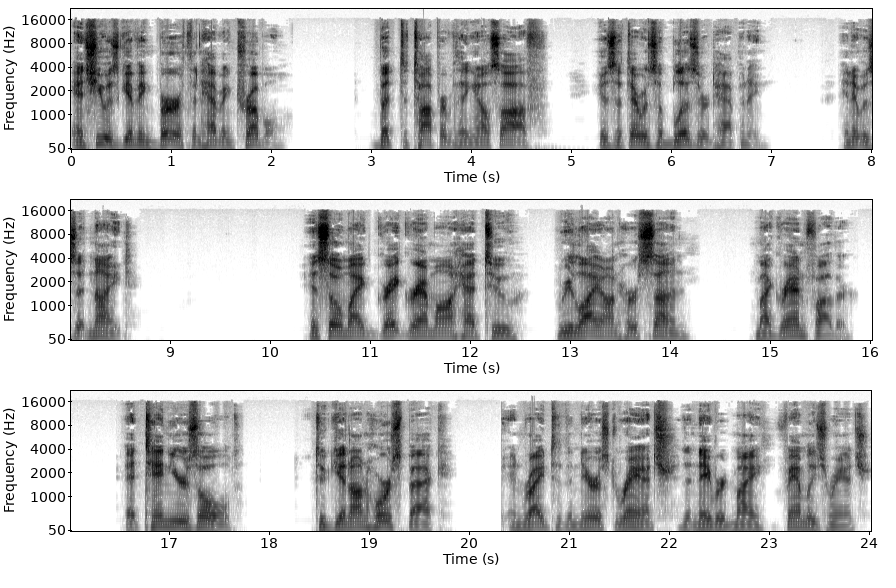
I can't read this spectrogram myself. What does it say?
And she was giving birth and having trouble. But to top everything else off is that there was a blizzard happening, and it was at night. And so my great grandma had to rely on her son, my grandfather, at 10 years old, to get on horseback and ride to the nearest ranch that neighbored my family's ranch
